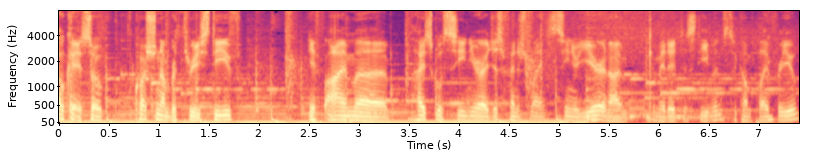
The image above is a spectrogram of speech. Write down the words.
Okay, so question number three, Steve. If I'm a high school senior, I just finished my senior year and I'm committed to Stevens to come play for you,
